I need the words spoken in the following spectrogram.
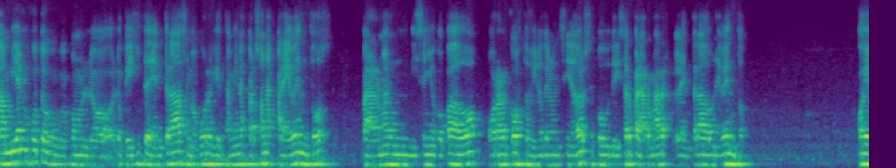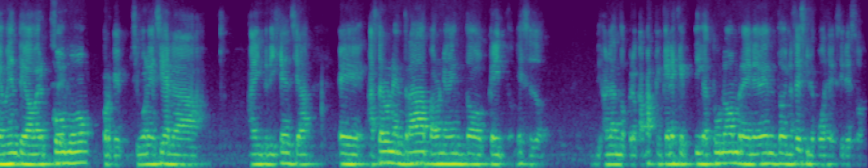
también, justo como lo, que dijiste de entrada, se me ocurre que también las personas para eventos, para armar un diseño copado, ahorrar costos y no tener un diseñador, se puede utilizar para armar la entrada a un evento. Obviamente va a haber cómo, porque si vos le decías a la, a inteligencia, eh, hacer una entrada para un evento cripto, qué sé yo, hablando, pero capaz que querés que diga tu nombre del evento y no sé si le puedes decir eso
